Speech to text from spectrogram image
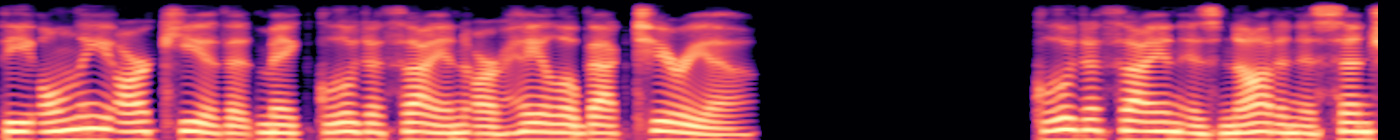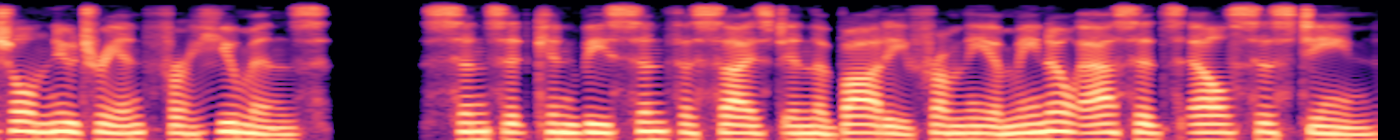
The only archaea that make glutathione are halobacteria. Glutathione is not an essential nutrient for humans, since it can be synthesized in the body from the amino acids L-cysteine,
